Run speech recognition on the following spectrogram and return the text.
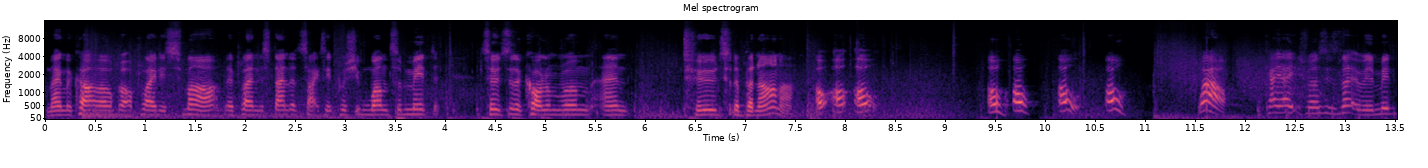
Magna Carta have got to play this smart. They're playing the standard tactic, pushing one to mid, two to the column room, and two to the banana. Oh, oh, oh! Oh, oh, oh, oh! Wow! KH versus Letter in mid.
